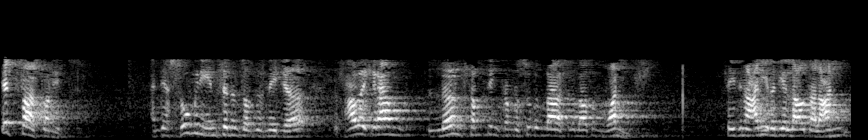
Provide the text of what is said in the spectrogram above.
steadfast on it. And there are so many incidents of this nature. The Sahaba learned something from Rasulullah once. Sayyidina Ali radiallahu ta'ala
